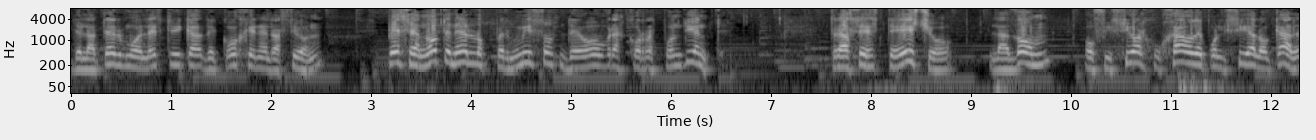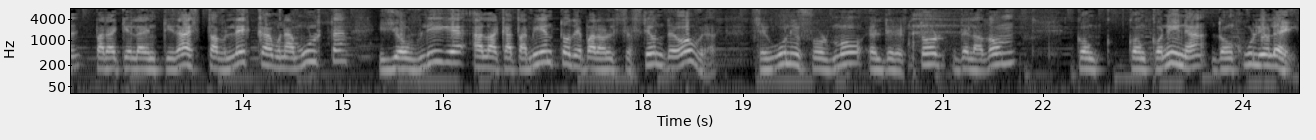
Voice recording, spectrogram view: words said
de la termoeléctrica de cogeneración, pese a no tener los permisos de obras correspondientes. Tras este hecho, la DOM ofició al juzgado de policía local para que la entidad establezca una multa y obligue al acatamiento de paralización de obras, según informó el director de la DOM con, Conina, don Julio Ley.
